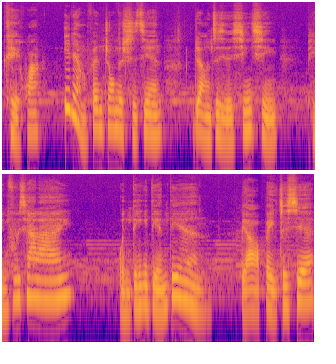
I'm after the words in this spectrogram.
可以花一两分钟的时间，让自己的心情平复下来，稳定一点点，不要被这些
